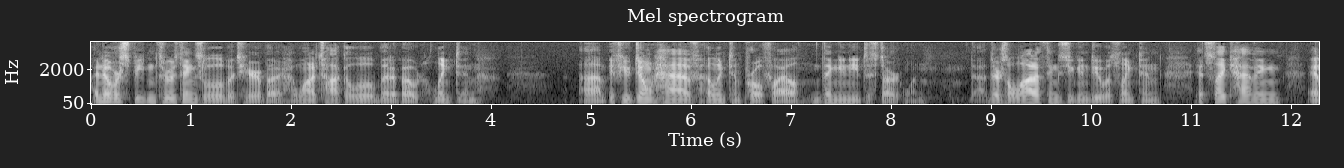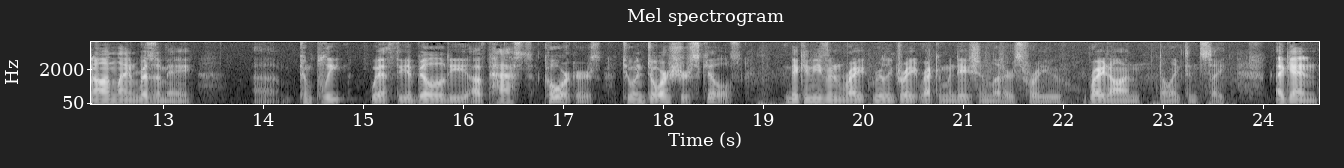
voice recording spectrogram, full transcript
I know we're speeding through things a little bit here, but I want to talk a little bit about LinkedIn. Um, if you don't have a LinkedIn profile, then you need to start one there's a lot of things you can do with LinkedIn. It's like having an online resume uh, complete with the ability of past coworkers to endorse your skills. They can even write really great recommendation letters for you right on the LinkedIn site. Again,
